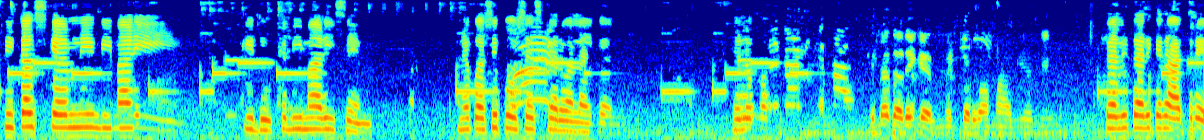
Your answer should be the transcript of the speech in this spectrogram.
સિકલ સ્કેમની બીમારી કીધું કે બીમારી છે એમ. ને પછી પ્રોસેસ કરવા લાગ્યા. એ લોકો કેટલા તારીખે એડમિટ કરવામાં આવી હતી? પહેલી તારીખે રાત્રે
